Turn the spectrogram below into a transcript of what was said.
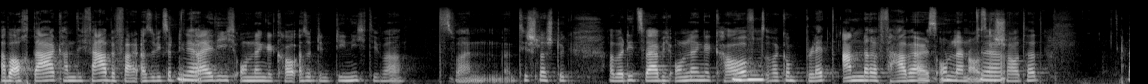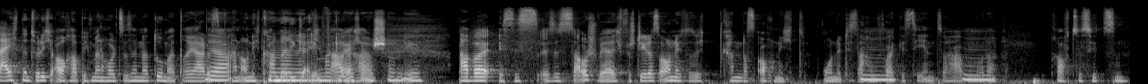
Aber auch da kann die Farbe fallen. Also wie gesagt, die Ja. drei, die ich online gekauft also die, die nicht, die war, das war ein Tischlerstück. Aber die zwei habe ich online gekauft. Mhm. war komplett andere Farbe, als online ausgeschaut hat. Weicht natürlich auch ab. Ich meine, Holz ist ein Naturmaterial, das ja, kann auch nicht kann immer die gleiche Farbe gleich haben. ausschauen. Eh. Aber es ist, es ist sauschwer. Ich verstehe das auch nicht. Also ich kann das auch nicht, ohne die Mhm. Sachen vorher gesehen zu haben oder drauf zu sitzen.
